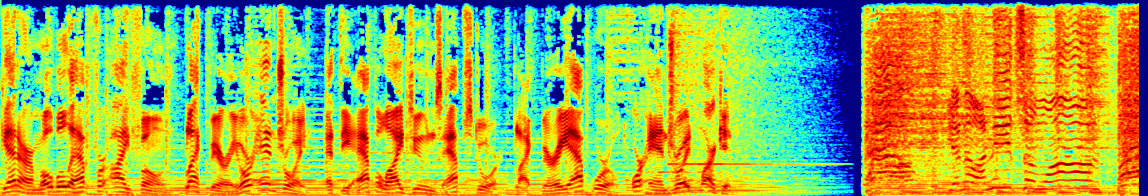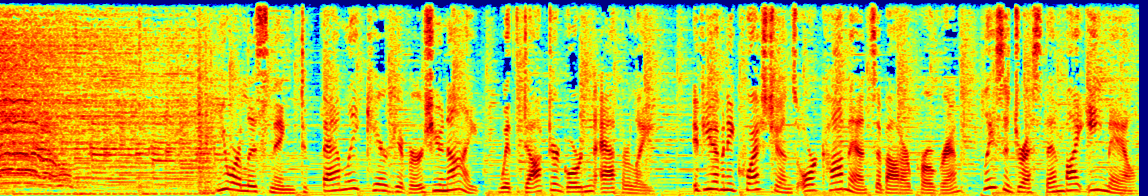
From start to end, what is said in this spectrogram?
Get our mobile app for iPhone, Blackberry, or Android at the Apple iTunes App Store, Blackberry App World, or Android Market. You know I need someone. Help! You are listening to Family Caregivers Unite with Dr. Gordon Atherley. If you have any questions or comments about our program, please address them by email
